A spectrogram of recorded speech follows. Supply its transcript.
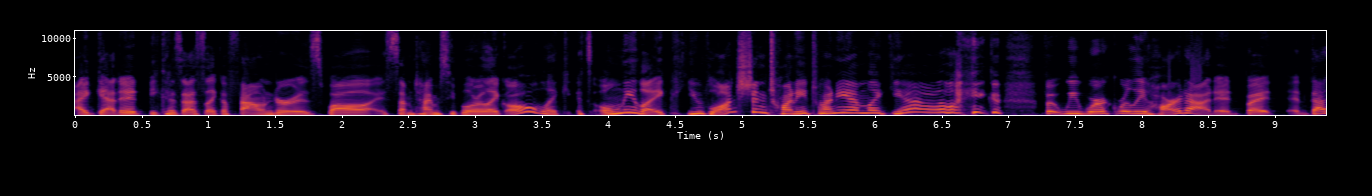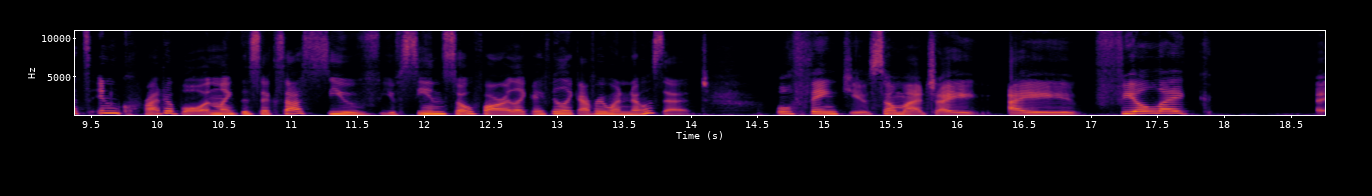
I get it because as like a founder as well, sometimes people are like, oh, like it's only like you launched in 2020. I'm like, yeah, like, but we work really hard at it. But that's incredible, and like the success you've you've seen so far, like I feel like everyone knows it. Well, thank you so much. I I feel like eh,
